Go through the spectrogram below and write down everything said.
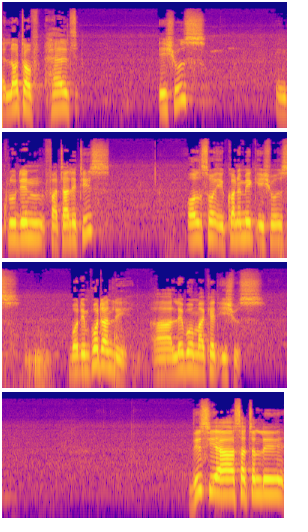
a lot of health issues, including fatalities, also economic issues, but importantly, uh, labor market issues. This year certainly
